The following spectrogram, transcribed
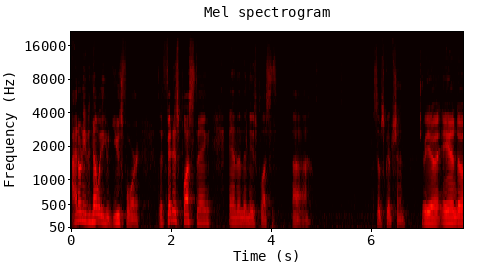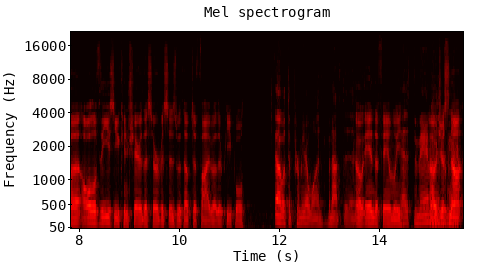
I don't even know what you'd use for. The Fitness Plus thing, and then the News Plus uh, subscription. Yeah, and uh, all of these you can share the services with up to five other people. Oh, with the Premiere one, but not the. Oh, and the family. yeah, the Premiere, Oh, just Premiere. not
